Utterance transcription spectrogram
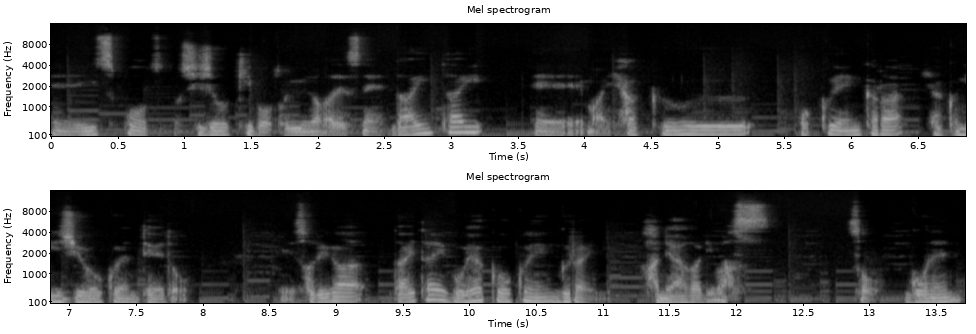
えー e スポーツの市場規模というのがですね、だいたい、えーまあ、100億円から120億円程度。それがだいたい500億円ぐらいに跳ね上がります。そう、5年、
